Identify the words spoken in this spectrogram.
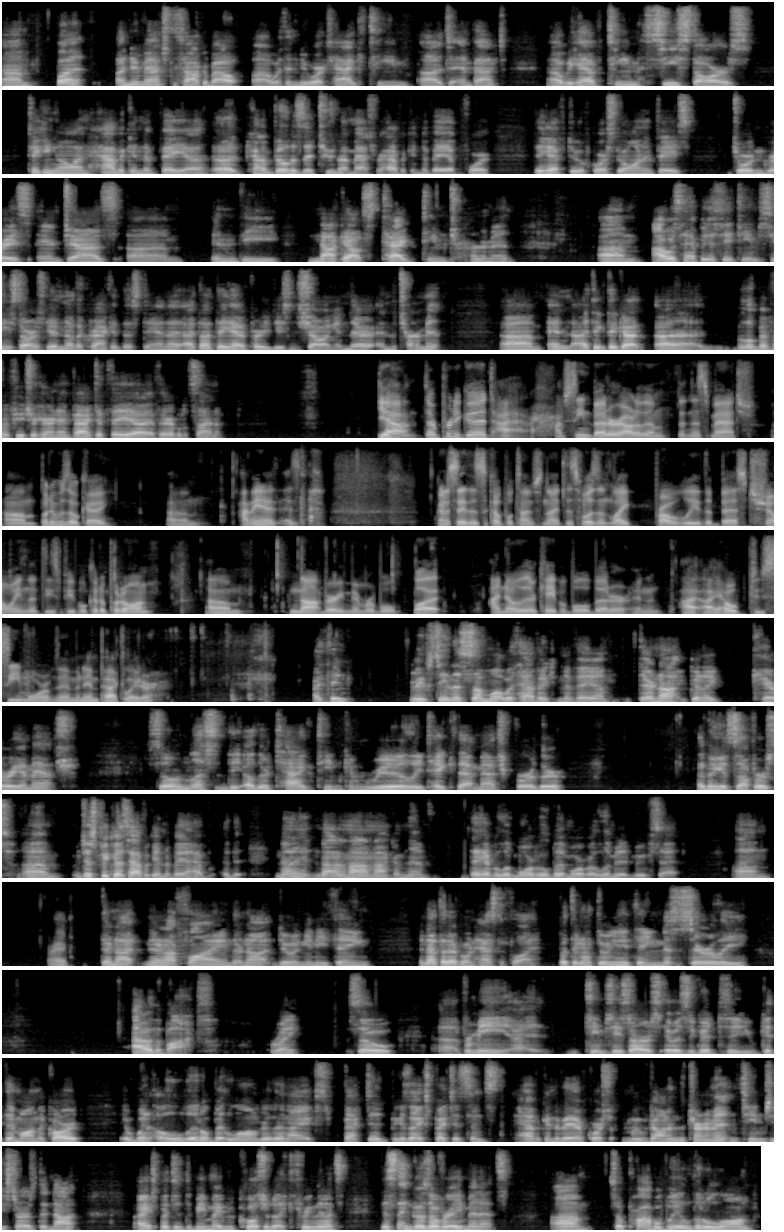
Um, but a new match to talk about uh, with a newer tag team uh, to Impact. Uh, we have Team Sea Stars taking on Havok and Nevaeh. Uh, kind of billed as a tune-up match for Havok and Nevaeh before they have to, of course, go on and face Jordynne Grace and Jazz um, in the Knockouts Tag Team Tournament. Um, I was happy to see Team Sea Stars get another crack at this, Dan. I, I, thought they had a pretty decent showing in there in the tournament, um, and I think they got uh, a little bit of a future here in Impact if they uh, if they're able to sign them. Yeah, they're pretty good. I I've seen better out of them than this match, um, but it was okay. Um, I mean, as, I'm gonna say this a couple times tonight. This wasn't like probably the best showing that these people could have put on. Um, not very memorable, but I know they're capable of better, and I, I hope to see more of them in Impact later. I think we've seen this somewhat with Havok and Nevaeh. They're not going to carry a match. So unless the other tag team can really take that match further, I think it suffers. Um, just because Havok and Nevaeh have no, no, not a knock on them. They have a little more, a little bit more of a limited move set. Um, right. They're not, they're not flying. They're not doing anything and not that everyone has to fly, but they're not doing anything necessarily out of the box, right? So uh, for me, uh, Team Sea Stars, it was good to get them on the card. It went a little bit longer than I expected because I expected since Havok and Nevaeh, of course, moved on in the tournament and Team Sea Stars did not. I expected to be maybe closer to like three minutes. This thing goes over eight minutes. Um, so probably a little long.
